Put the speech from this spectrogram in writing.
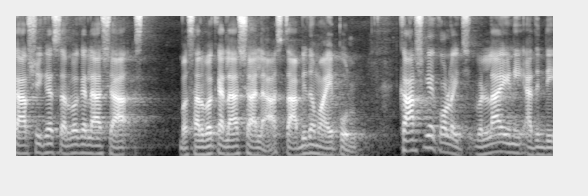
കാർഷിക സർവകലാശാ സർവകലാശാല സ്ഥാപിതമായപ്പോൾ കാർഷിക കോളേജ് വെള്ളായണി അതിന്റെ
